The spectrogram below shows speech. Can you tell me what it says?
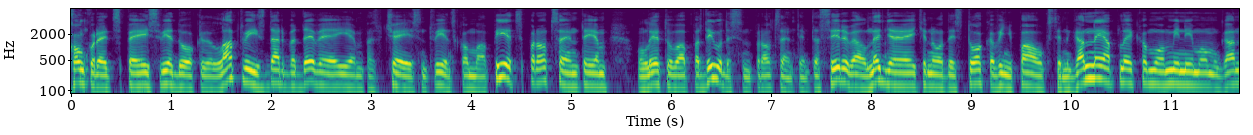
konkurētspējas viedokļa Latvijas darba devējiem par 41,5% un Lietuvā par 20%. Tas ir vēl neģerēķinoties to, ka viņi paaugstina gan neapliekamo minimumu, gan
